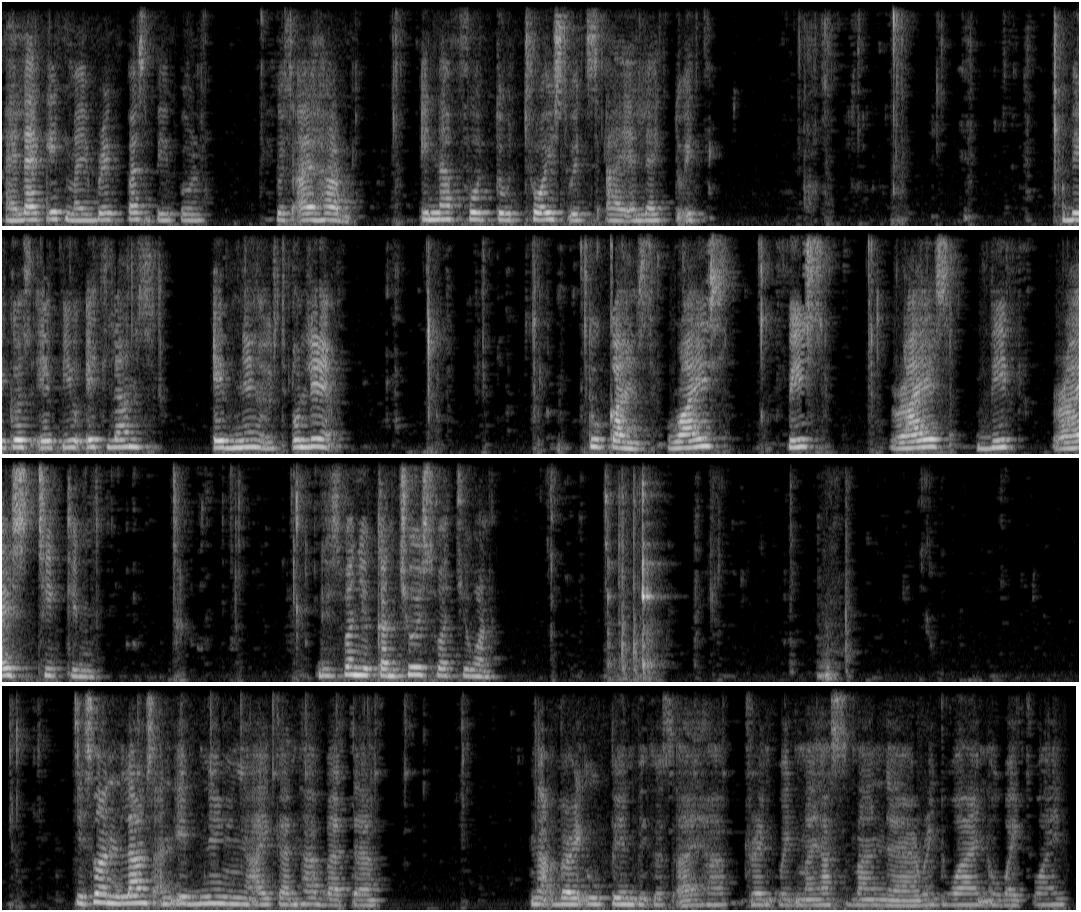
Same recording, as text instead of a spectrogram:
I like it my breakfast people because I have enough food to choice which I like to eat. Because if you eat lunch evening it's only two kinds rice fish rice beef rice chicken This one you can choose what you want. This one lunch and evening I can have but uh, not very open because I have drank with my husband uh, red wine or white wine.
